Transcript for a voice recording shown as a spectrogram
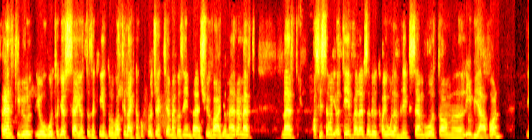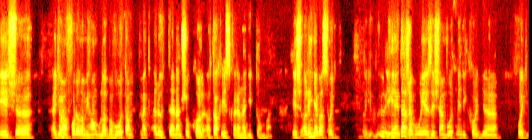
rendkívül jó volt, hogy összejött ez a két dolog, Attiláiknak a projektje, meg az én belső vágyam erre, mert, mert azt hiszem, hogy öt évvel ezelőtt, ha jól emlékszem, voltam Líbiában, és egy olyan forradalmi hangulatban voltam, meg előtte nem sokkal a Takrészkveren Egyiptomban. És a lényeg az, hogy, hogy igen, egy vu érzésem volt mindig, hogy, hogy,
